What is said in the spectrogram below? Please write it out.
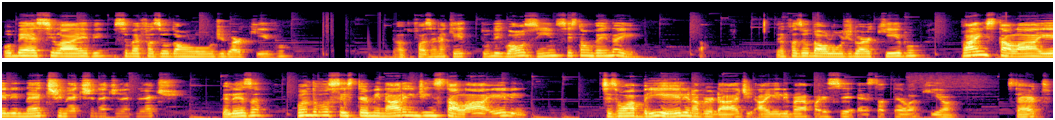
OBS Live, você vai fazer o download do arquivo. Eu tô fazendo aqui tudo igualzinho, vocês estão vendo aí. Tá? Você vai fazer o download do arquivo, vai instalar ele next, next, next, next, next, beleza? Quando vocês terminarem de instalar ele, vocês vão abrir ele, na verdade, aí ele vai aparecer essa tela aqui, ó, certo?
